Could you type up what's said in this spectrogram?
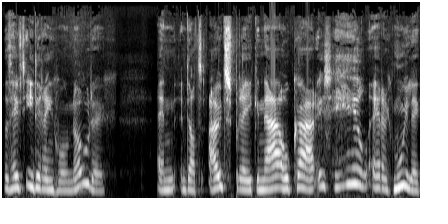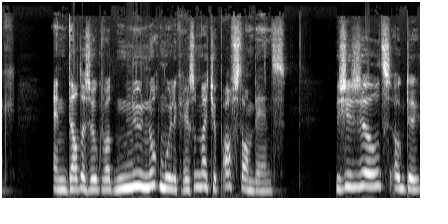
Dat heeft iedereen gewoon nodig. En dat uitspreken naar elkaar is heel erg moeilijk. En dat is ook wat nu nog moeilijker is, omdat je op afstand bent. Dus je zult ook de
